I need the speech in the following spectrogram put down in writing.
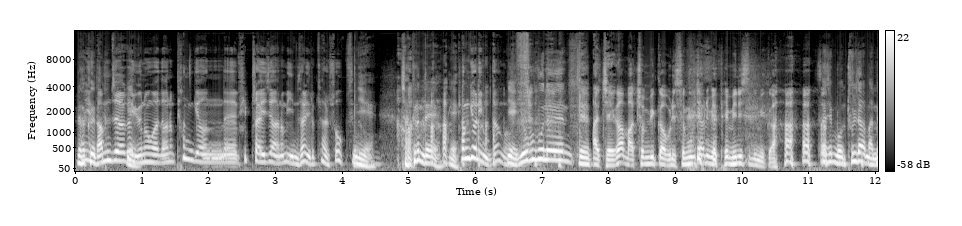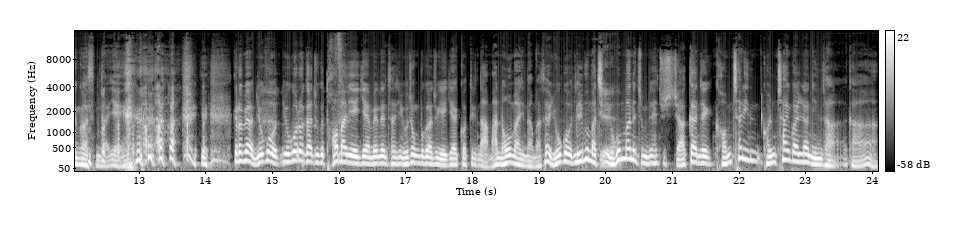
그래서 아니, 그 남자가 예. 유능하다는 편견에 휩싸이지 않으면 인사를 이렇게 할 수 없어요. 예. 자, 그런데 예. 편견입니다. 그거. 예, 요 부분은 이제 아 제가 마초입니까 우리 성국자님이 페미니스트입니까? 사실 뭐 둘 다 맞는 것 같습니다. 예. 예. 그러면 요거 요거를 가지고 더 많이 얘기하면은 사실 요 정부 가지고 얘기할 것들이 남아 너무 많이 남아서요. 요거 일부 마치고 예. 요것만은 좀 해주시죠. 아까 이제 검찰인 검찰 관련 인사가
